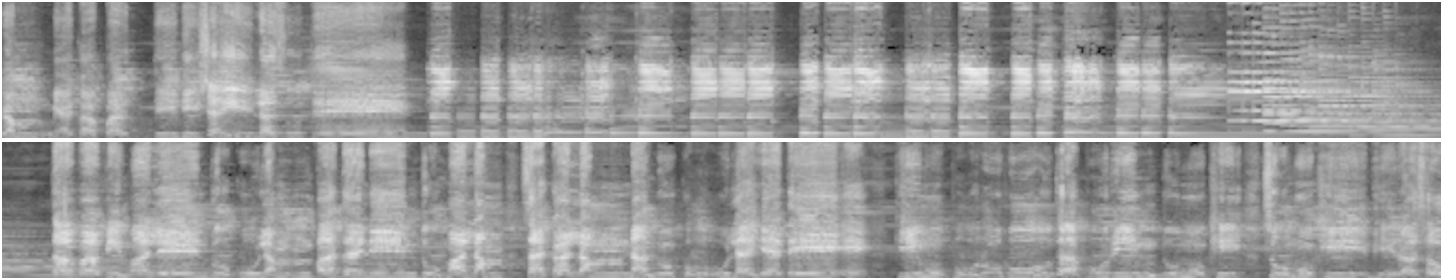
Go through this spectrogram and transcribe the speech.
रम्यकपर्दिनि शैलसुते वदनेन्दुमलं सकलं ननुकूलयते किमु पुरुहूतपुरीन्दुमुखी सुमुखीभिरसौ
